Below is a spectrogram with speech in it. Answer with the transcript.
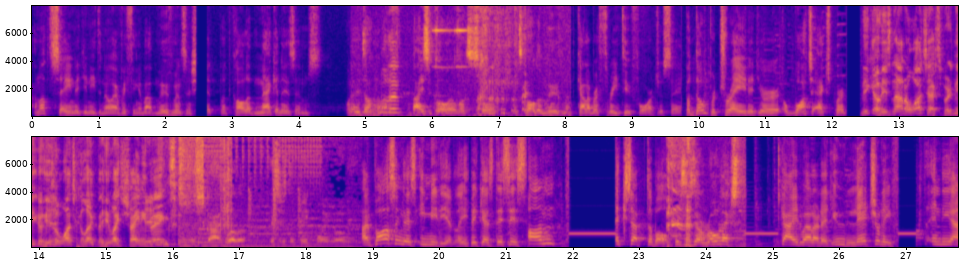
I'm not saying that you need to know everything about movements and shit, but call it mechanisms. What are we talking about? Bicycle or what's the story? it's called a movement. Caliber 324, just say. But don't portray that you're a watch expert. Nico, he's not a watch expert. Nico, he's a watch collector. He likes shiny things. Sky Dweller. This is the big boy road. I'm passing this immediately because this is unacceptable. this is a Rolex Sky Dweller that you literally fucked in the ass.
